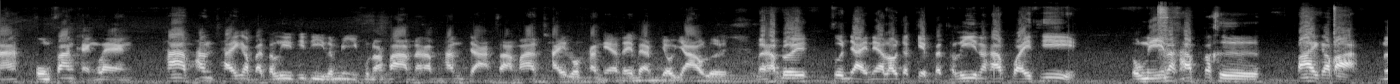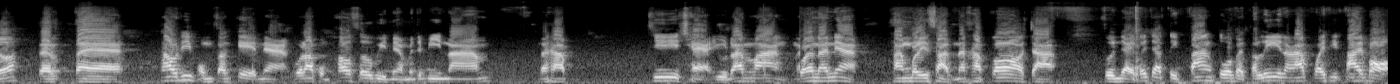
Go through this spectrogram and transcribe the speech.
นะโครงสร้างแข็งแรง ถ้าท่านใช้กับแบตเตอรี่ที่ดีและมีคุณภาพนะครับ ท่านจะสามารถใช้รถคันนี้ได้แบบยาวๆเลยนะครับ โดยส่วนใหญ่เนี่ยเราจะเก็บแบตเตอรี่นะครับ ไว้ที่ตรงนี้นะครับก็คือใต้กระบะเนอะแต่แต่เท่าที่ผมสังเกตเนี่ยเวลาผมเข้าเซอร์วิสเนี่ยมันจะมีน้ำนะครับ ที่แฉะอยู่ด้านล่าง เพราะฉะนั้นเนี่ยทางบริษัทนะครับก็จะส่วนใหญ่ก็จะติดตั้งตัวแบตเตอรี่นะครับ ไว้ที่ใต้เบาะ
